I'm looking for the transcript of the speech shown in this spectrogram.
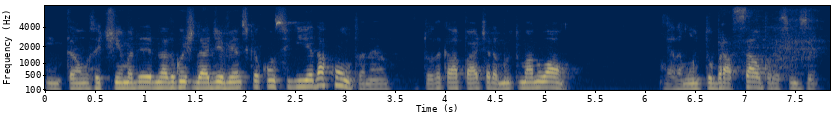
então você tinha uma determinada quantidade de eventos que eu conseguia dar conta, né? Toda aquela parte era muito manual, era muito braçal, por assim dizer.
